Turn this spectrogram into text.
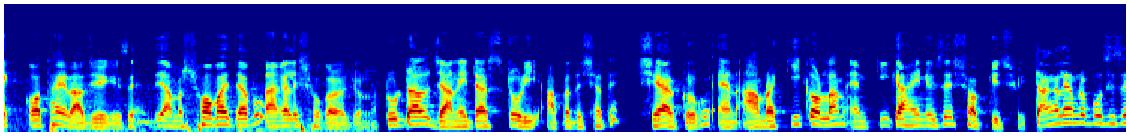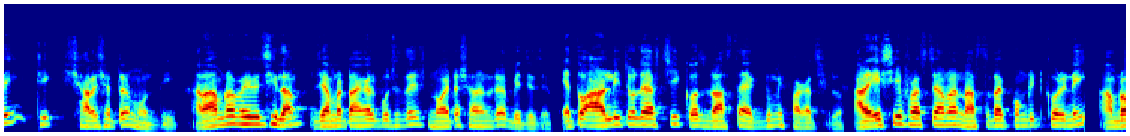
এক কথায় রাজি হয়ে গেছে যে আমরা সবাই যাব টাঙ্গাইলে শো করার জন্য। টোটাল জার্নিটার স্টোরি আপনাদের সাথে শেয়ার করব এন্ড আমরা কি করলাম এন্ড কি কাহিনী হয়েছে সবকিছুই। টাঙ্গাইলে আমরা পৌঁছে যাই ঠিক সাড়ে সাতটার মধ্যেই। আর আমরা ভেবেছিলাম যে আমরা টাঙ্গাইল পৌঁছতে নয়টা সাড়ে নয়টা বেজে যাবে। এত আর্লি চলে আসছি কজ রাস্তা একদমই ফাঁকা ছিল। আর এসে ফার্স্টে আমরা নাস্তাটা কমপ্লিট করে নেই আমরা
